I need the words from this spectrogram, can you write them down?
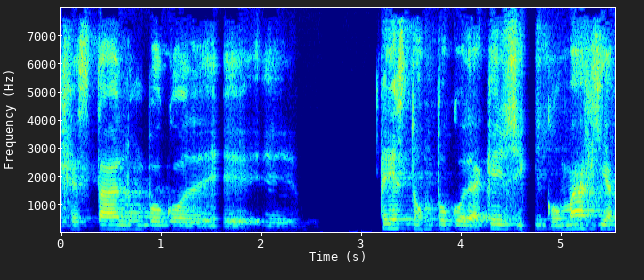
gestal, un poco de eh, esto, un poco de aquello, psicomagia,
